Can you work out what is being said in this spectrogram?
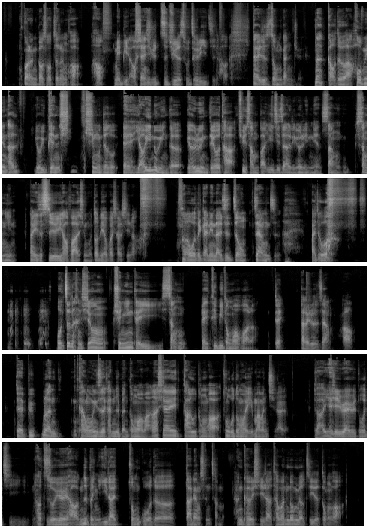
灌篮高手》真人化。好，，maybe 了。我现在就自举得出这个例子。好，大概就是这种感觉。那搞得啊，后面他有一篇新新闻叫做“哎，摇曳露营的摇曳露营 Delta 剧场版预计在二零二零年上上映”，那也是四月一号发的新闻。到底要不要相信啊？我的概念来是这种这样子。哎，拜托，我真的很希望玄音可以上哎 TV 动画化了。对，大概就是这样。好，对，不不然。你看，我们一直在看日本动画嘛，那现在大陆动画、中国动画也慢慢起来了，对啊，而且越来越多集，然后制作越来越好。日本也依赖中国的大量生产嘛，很可惜啦，台湾都没有自己的动画。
